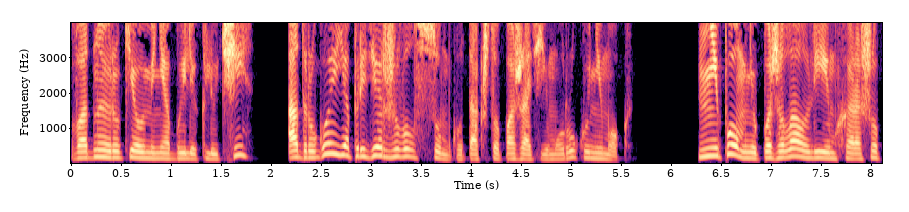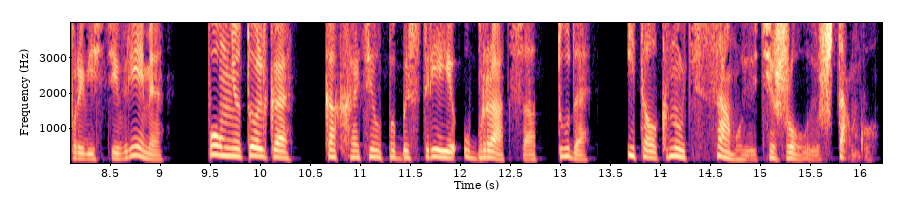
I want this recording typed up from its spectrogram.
В одной руке у меня были ключи, а другой я придерживал сумку, так что пожать ему руку не мог. Не помню, пожелал ли им хорошо провести время, помню только, как хотел побыстрее убраться оттуда и толкнуть самую тяжелую штангу.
